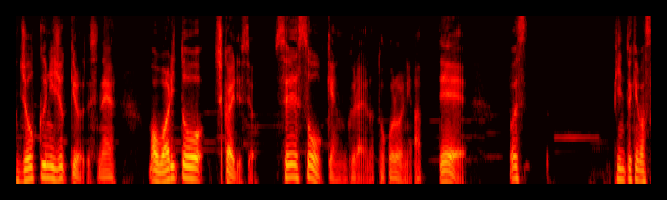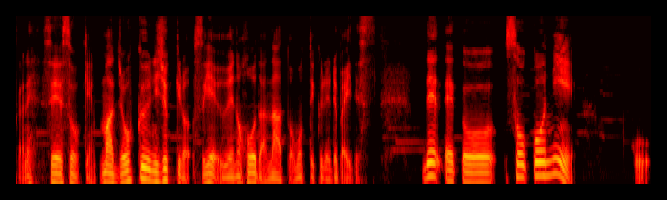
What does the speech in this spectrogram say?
上空20キロですね。まあ割と近いですよ。成層圏ぐらいのところにあって、これ、ピンときますかね？成層圏。まあ上空20キロ、すげえ上の方だなと思ってくれればいいです。で、えっ、ー、と、そこに、こう、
